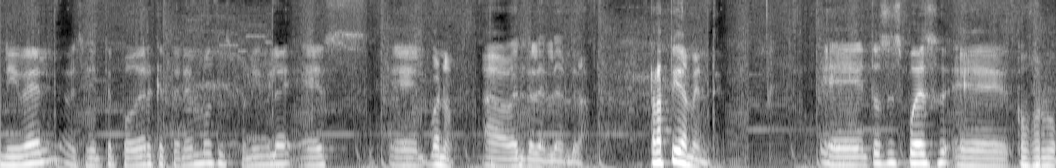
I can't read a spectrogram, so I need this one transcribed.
nivel, el siguiente poder que tenemos disponible es el. Bueno, ah, rápidamente. Eh, entonces puedes, eh, conforme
